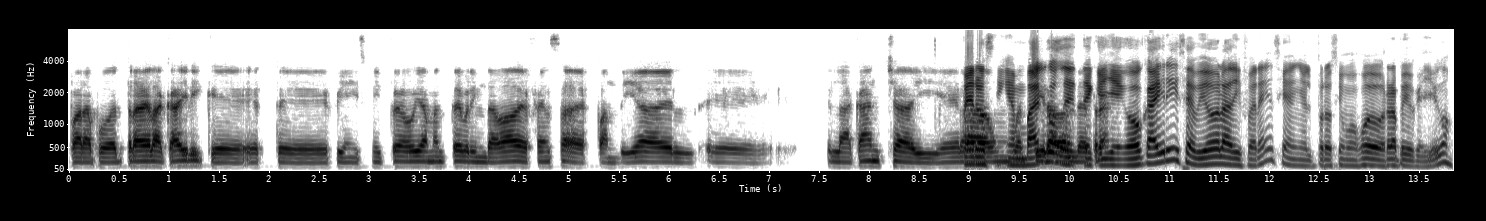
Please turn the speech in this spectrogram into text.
para poder traer a Kyrie, que este Finney Smith pues, obviamente brindaba defensa, expandía el, la cancha y era Pero sin embargo, desde que llegó Kyrie se vio la diferencia en el próximo juego rápido que llegó.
